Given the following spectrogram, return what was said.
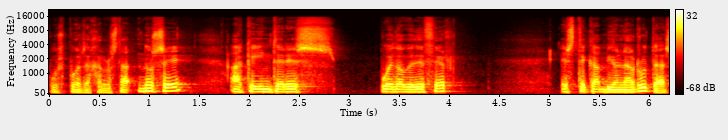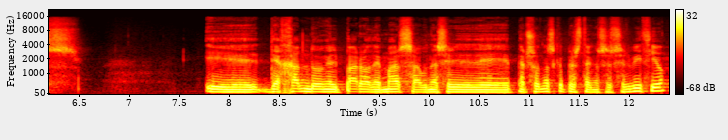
pues puedes dejarlo estar. No sé a qué interés puede obedecer este cambio en las rutas, dejando en el paro además a una serie de personas que prestan ese servicio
